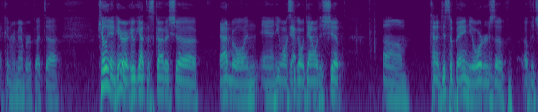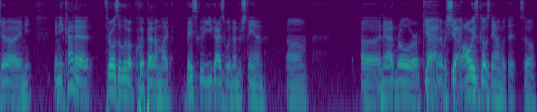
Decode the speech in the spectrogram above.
I couldn't remember. But uh, Killian here, who got the Scottish uh, admiral, and and he wants Yeah. to go down with his ship, um, kind of disobeying the orders of of the Jedi, and he and he kind of throws a little quip at him, like basically you guys wouldn't understand. Um, uh, an admiral or a captain Yeah, of a ship yeah. always goes down with it. So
